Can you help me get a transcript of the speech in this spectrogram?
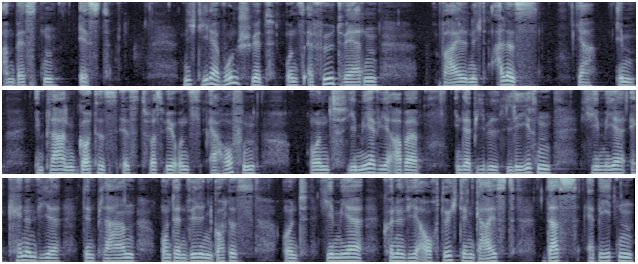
am besten ist. Nicht jeder Wunsch wird uns erfüllt werden, weil nicht alles ja im im Plan Gottes ist, was wir uns erhoffen. Und je mehr wir aber in der Bibel lesen, je mehr erkennen wir den Plan und den Willen Gottes und je mehr können wir auch durch den Geist das erbeten,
